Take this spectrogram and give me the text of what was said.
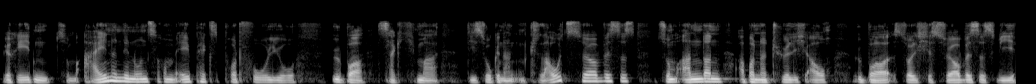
Wir reden zum einen in unserem Apex-Portfolio über, sag ich mal, die sogenannten Cloud-Services, zum anderen aber natürlich auch über solche Services wie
